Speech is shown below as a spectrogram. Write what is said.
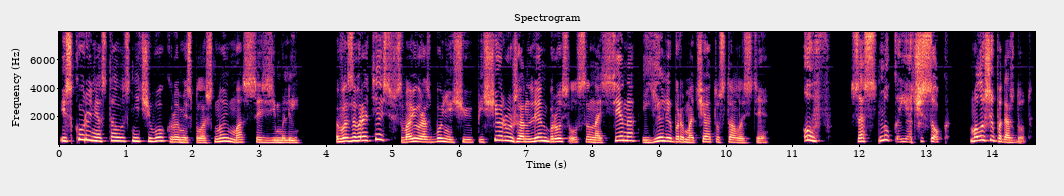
И скоро не осталось ничего, кроме сплошной массы земли. Возвратясь в свою разбойничью пещеру, Жан-Лен бросился на сено, еле бормоча от усталости. «Уф! Сосну-ка я часок. Малыши подождут».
